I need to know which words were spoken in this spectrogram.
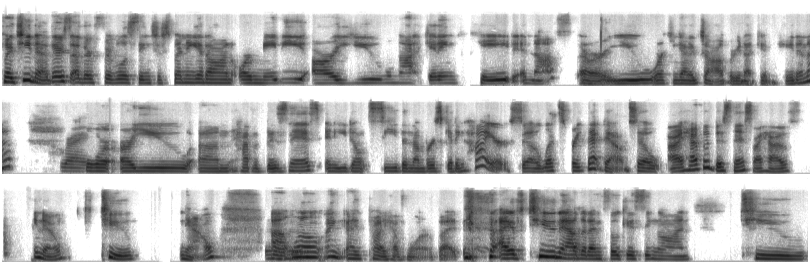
but you know, there's other frivolous things you're spending it on, or maybe are you not getting paid enough? Or are you working at a job where you're not getting paid enough? Right. Or are you um, have a business and you don't see the numbers getting higher? So let's break that down. So I have a business. I have, you know, two now. Uh, mm-hmm. Uh, well, I, I, probably have more, but I have two now that I'm focusing on to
